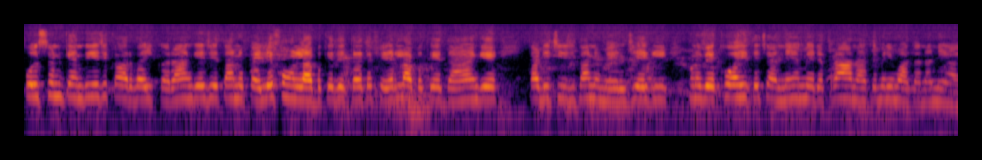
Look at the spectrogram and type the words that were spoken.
ਪੁਲਿਸ ਹੁਣ ਕਹਿੰਦੀ ਹੈ ਜੇ ਕਾਰਵਾਈ ਕਰਾਂਗੇ। ਜੇ ਤੁਹਾਨੂੰ ਪਹਿਲੇ ਫੋਨ ਲੱਭ ਕੇ ਦਿੱਤਾ ਤੇ ਫਿਰ ਲੱਭ ਕੇ ਦਾਂਗੇ। ਤੁਹਾਡੀ ਚੀਜ਼ ਤੁਹਾਨੂੰ ਮਿਲ ਜੇਗੀ। ਹੁਣ ਵੇਖੋ, ਅਸੀਂ ਤੇ ਚਾਹੁੰਦੇ ਹਾਂ ਮੇਰੇ ਭਰਾ ਨਾਲ ਤੇ ਮੇਰੀ ਮਾਤਾ ਨਾਲ ਨਿਆਂ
